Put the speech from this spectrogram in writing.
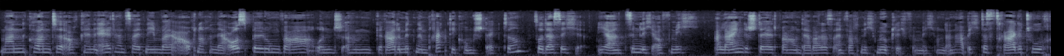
Mann konnte auch keine Elternzeit nehmen, weil er auch noch in der Ausbildung war und ähm, gerade mitten im Praktikum steckte, sodass ich ja ziemlich auf mich allein gestellt war und da war das einfach nicht möglich für mich. Und dann habe ich das Tragetuch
